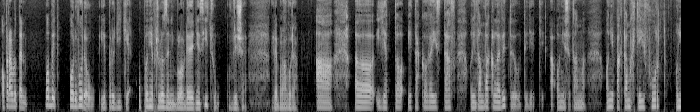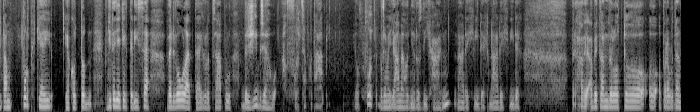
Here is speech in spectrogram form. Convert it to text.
opravdu ten pobyt pod vodou je pro dítě úplně přirozený. Bylo v 9 měsíců v břiše, kde byla voda. A uh, je to i takový stav, oni tam pak levitují ty děti a oni se tam, oni pak tam chtějí furt, oni tam furt chtějí jako to, vidíte děti, které se ve dvou letech, v roce a půl drží břehu a furt se potápí. Jo, furt, protože my děláme hodně rozdýchání, nádech, výdech, nádech, výdech. Právě, aby tam bylo to opravdu ten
